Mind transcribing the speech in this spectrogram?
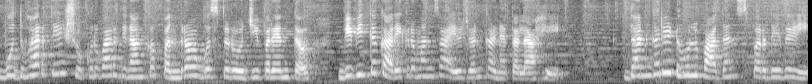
बुधवार ते शुक्रवार दिनांक पंधरा ऑगस्ट रोजीपर्यंत विविध कार्यक्रमांचं आयोजन करण्यात आलं आहे. धनगरी ढोल वादन स्पर्धेवेळी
